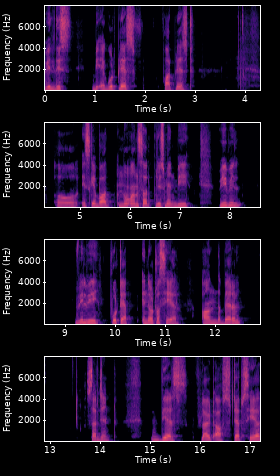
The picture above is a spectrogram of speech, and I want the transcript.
will this be a good place for placed और इसके बाद नो आंसर पुलिसमैन बी वी विल विल वी पुट एप ए नोटिस हेयर ऑन द बैरल sergeant there's flight of steps here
